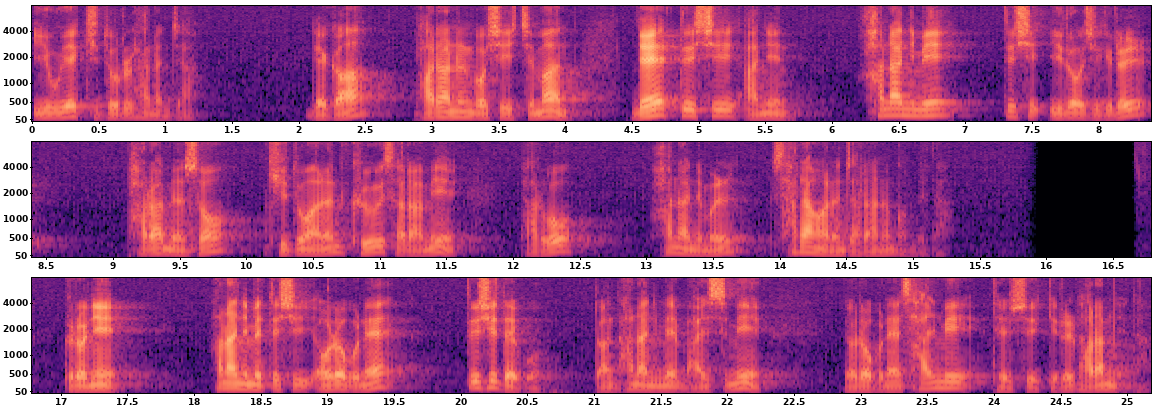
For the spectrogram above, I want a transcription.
이후에 기도를 하는 자, 내가 바라는 것이 있지만 내 뜻이 아닌 하나님의 뜻이 이루어지기를 바라면서 기도하는 그 사람이 바로 하나님을 사랑하는 자라는 겁니다. 그러니 하나님의 뜻이 여러분의 뜻이 되고 또한 하나님의 말씀이 여러분의 삶이 될 수 있기를 바랍니다.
